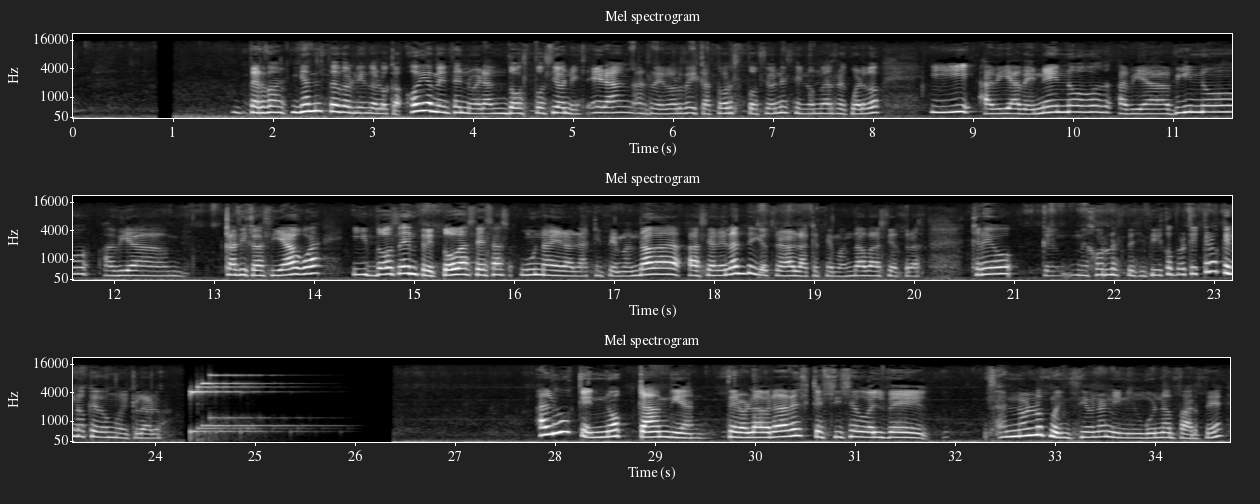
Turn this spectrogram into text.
Perdón, ya me estoy volviendo loca. Obviamente no eran dos pociones, eran alrededor de 14 pociones, si no me recuerdo, y había veneno, había vino, había casi casi agua y dos entre todas esas, una era la que te mandaba hacia adelante y otra era la que te mandaba hacia atrás. Creo que mejor lo especifico porque creo que no quedó muy claro. Algo que no cambian, pero la verdad es que sí se vuelve, o sea, no lo mencionan en ninguna parte,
